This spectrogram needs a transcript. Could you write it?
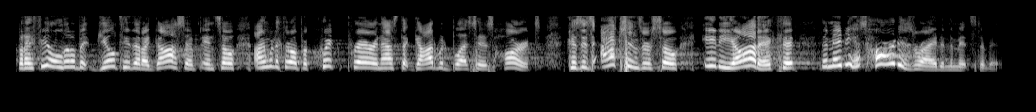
but I feel a little bit guilty that I gossiped, and so I'm going to throw up a quick prayer and ask that God would bless his heart. Because his actions are so idiotic that, that maybe his heart is right in the midst of it.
